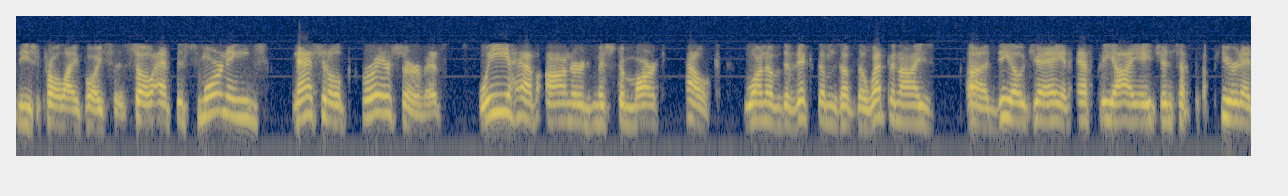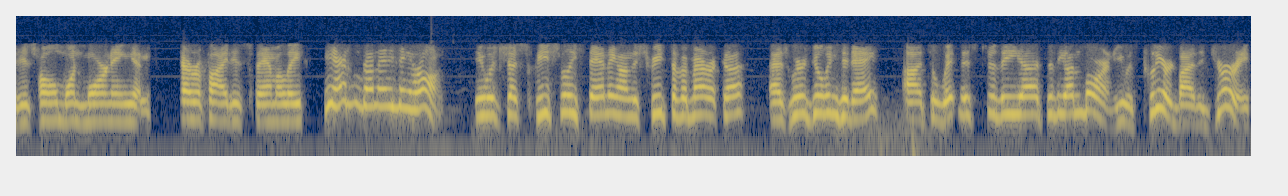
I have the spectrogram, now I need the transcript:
these pro life voices. So at this morning's National Prayer Service, we have honored Mr. Mark Houck, one of the victims of the weaponized uh, DOJ and FBI agents appeared at his home one morning and terrified his family. He hadn't done anything wrong. He was just peacefully standing on the streets of America, as we're doing today, uh, to witness to the uh, to the unborn. He was cleared by the jury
